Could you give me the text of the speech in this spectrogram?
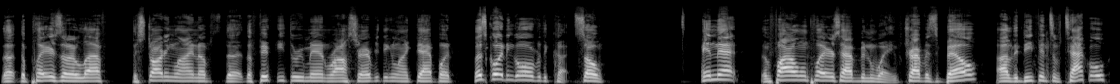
the, the players that are left, the starting lineups, the, the 53 man roster, everything like that. But let's go ahead and go over the cuts. So, in that, the following players have been waived. Travis Bell, uh, the defensive tackle,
